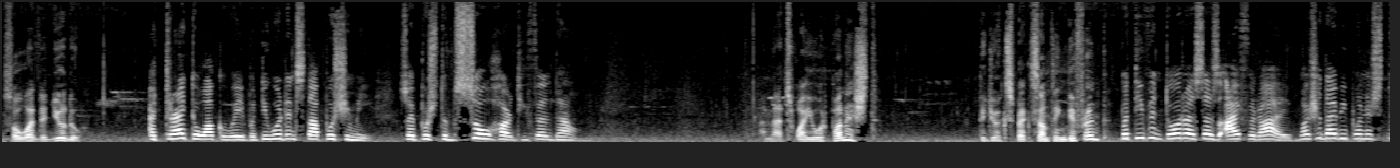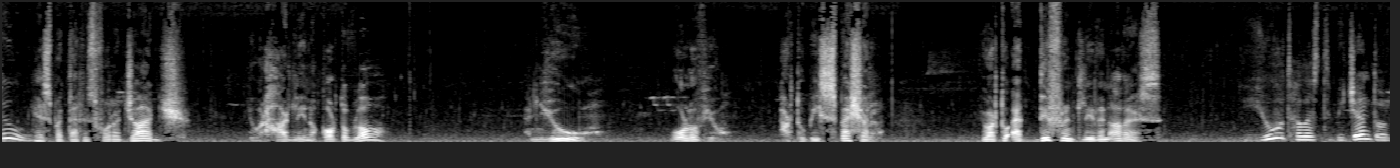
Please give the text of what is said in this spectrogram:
So what did you do? I tried to walk away, but he wouldn't stop pushing me. So I pushed him so hard he fell down. And that's why you were punished. Did you expect something different? But even Torah says eye for eye. Why should I be punished too? Yes, but that is for a judge. You are hardly in a court of law. And you, all of you, are to be special. You are to act differently than others. You tell us to be gentle,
